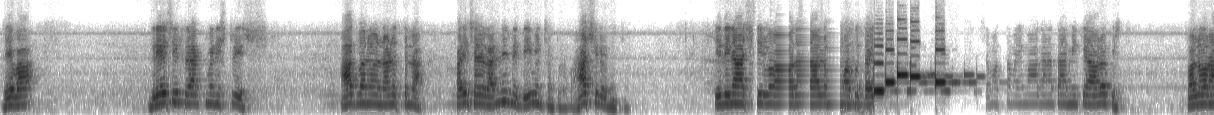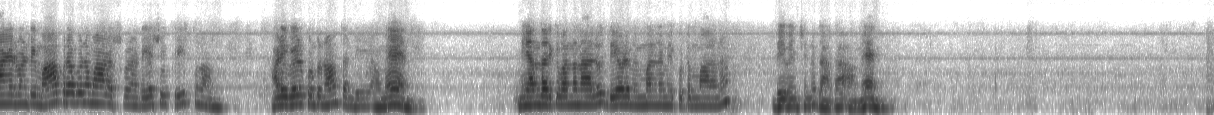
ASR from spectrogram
దేవా గ్రేసీ ట్రాక్ మినిస్ట్రీస్ ఆత్మను నడుస్తున్న పరిచయాలన్నింటినీ దీవించండి ప్రభు ఆశీర్వదించండి. ఇది దిన ఆశీర్వాదాలు మాకు దయ సమస్త మహిమా ఘనత మీకే ఆరోపిస్తుంది త్వరలో రానటువంటి మా ప్రభుని మా రక్షణ యేసు క్రీస్తున్నాం అడిగి వేడుకుంటున్నాం తండ్రి. అమేన్ మీ అందరికి వందనాలు. దేవుడు మిమ్మల్ని మీ కుటుంబాలను దీవించును గాక ఆమెన్.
